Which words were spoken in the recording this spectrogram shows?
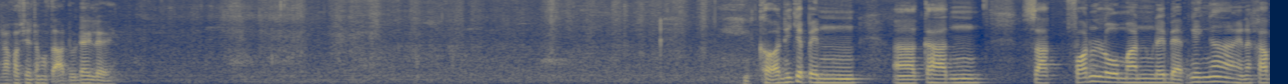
เราก็เช็ดทำความสะอาดดูได้เลยก็อันนี้จะเป็นาการสักฟอนต์โรมันในแบบง่าย ๆนะครับ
